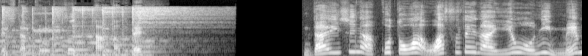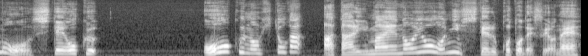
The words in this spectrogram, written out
デジタル教室単価部です。大事なことは忘れないようにメモをしておく。多くの人が当たり前のようにしてることですよね。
